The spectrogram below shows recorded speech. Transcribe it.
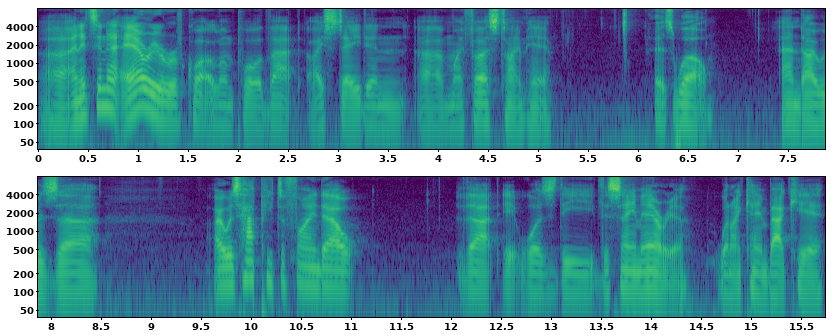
Uh, and it's in an area of Kuala Lumpur that I stayed in uh, my first time here as well. And I was uh, I was happy to find out that it was the the same area when I came back here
